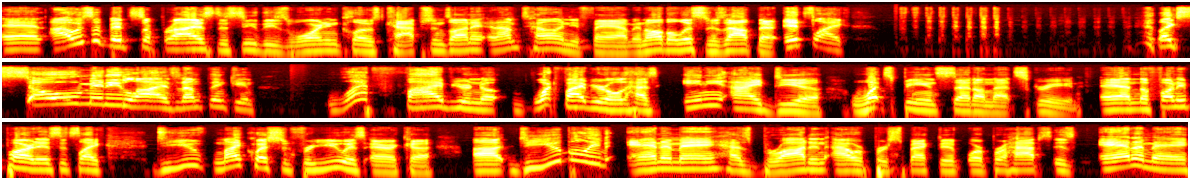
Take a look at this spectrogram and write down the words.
And I was a bit surprised to see these warning closed captions on it. And I'm telling you, fam, and all the listeners out there, it's like, like so many lines. And I'm thinking, what five year no what five year old has any idea what's being said on that screen? And the funny part is, it's like, do you? My question for you is, Erika, uh, do you believe anime has broadened our perspective, or perhaps is anime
